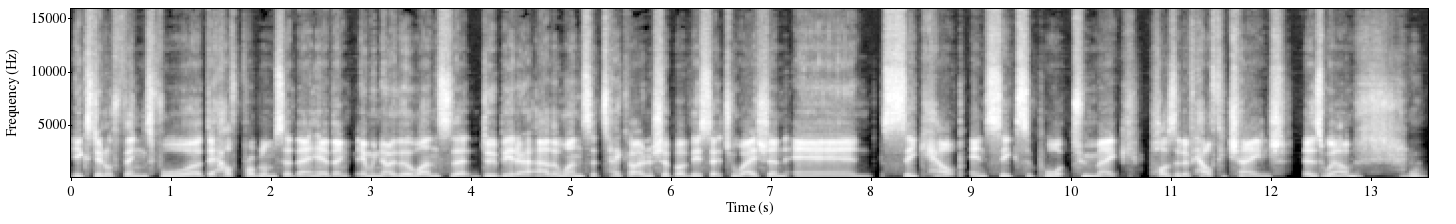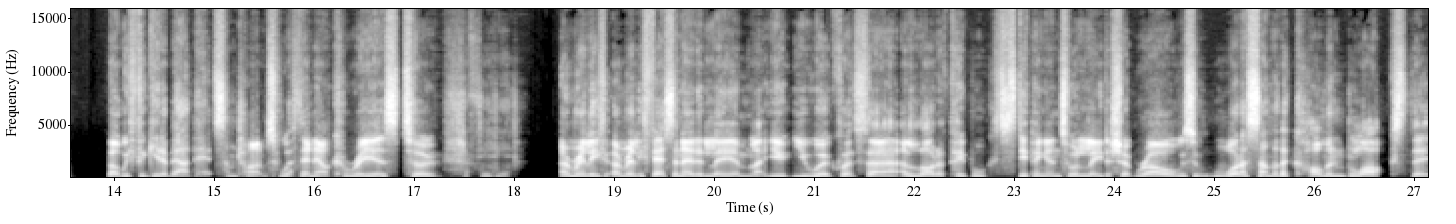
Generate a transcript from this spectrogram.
external things for the health problems that they're having. And we know the ones that do better are the ones that take ownership of their situation and seek help and seek support to make positive, healthy change as well. Mm-hmm but we forget about that sometimes within our careers too. I'm really, I'm really fascinated, Liam. Like you, you work with uh, a lot of people stepping into a leadership roles. What are some of the common blocks that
